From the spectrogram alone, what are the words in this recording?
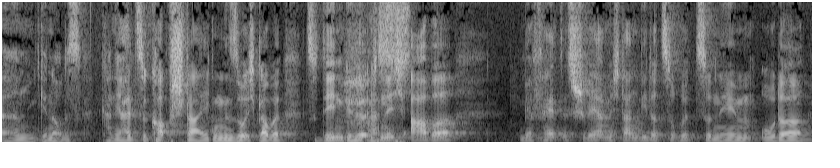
ähm, genau, das kann ja halt zu Kopf steigen. So, ich glaube, zu denen gehöre ich nicht, aber mir fällt es schwer, mich dann wieder zurückzunehmen oder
